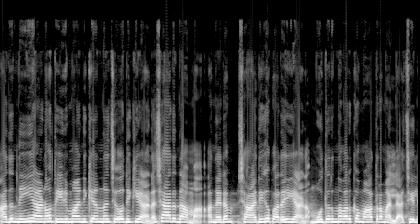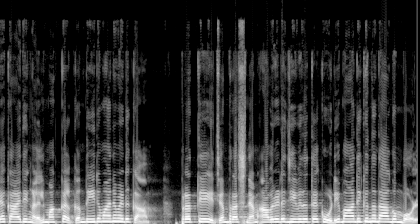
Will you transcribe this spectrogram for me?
അത് നീയാണോ തീരുമാനിക്കുകയെന്ന് ചോദിക്കുകയാണ് ശാരദാമ്മ. അന്നേരം ശാരിക പറയുകയാണ് മുതിർന്നവർക്ക് മാത്രമല്ല ചില കാര്യങ്ങളിൽ മക്കൾക്കും തീരുമാനമെടുക്കാം. പ്രത്യേകിച്ചും പ്രശ്നം അവരുടെ ജീവിതത്തെ കൂടി ബാധിക്കുന്നതാകുമ്പോൾ.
